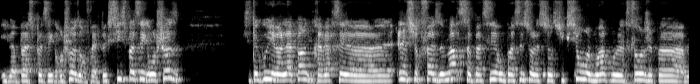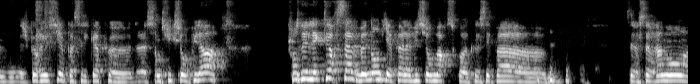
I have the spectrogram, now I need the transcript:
il va pas se passer grand chose en fait. Donc s'il se passait grand chose, si tout à coup il y avait un lapin qui traversait euh, la surface de Mars, ça passait, on passait sur la science-fiction. Et moi, pour l'instant, j'ai pas, j'ai pas réussi à passer le cap euh, de la science-fiction. Puis là, je pense que les lecteurs savent maintenant qu'il n'y a pas la vie sur Mars, quoi, que c'est pas, euh, c'est vraiment,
